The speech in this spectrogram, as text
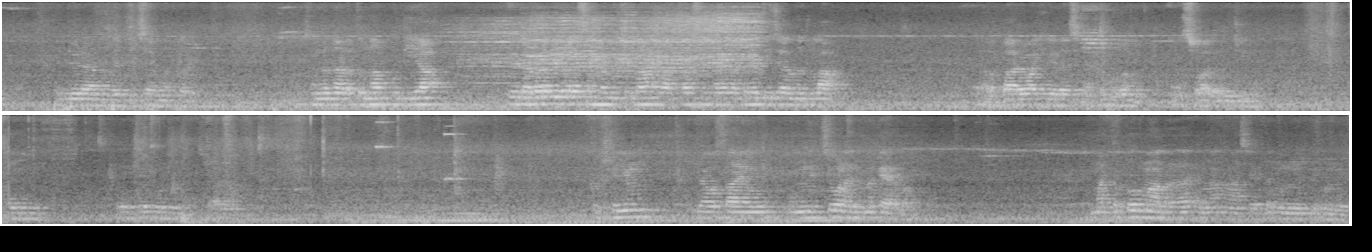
എന്നിവരാണ് എത്തിച്ചേർന്നിട്ടുള്ളത് സംഘം നടത്തുന്ന പുതിയ ഇടപെടലുകളെ സംബന്ധിച്ചുള്ള വാർത്താ സമ്മേളനത്തിൽ എത്തിച്ചേർന്നിട്ടുള്ള ഭാരവാഹികളെ സ്നേഹപൂർവം സ്വാഗതം ചെയ്യുന്നു. കൃഷിയും വ്യവസായവും ഒന്നിച്ചു വളരുന്ന കേരളം. മറ്റത്തൂർ മാതൃക എന്ന ആശയത്തെ മുൻനിർത്തിക്കൊണ്ട്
